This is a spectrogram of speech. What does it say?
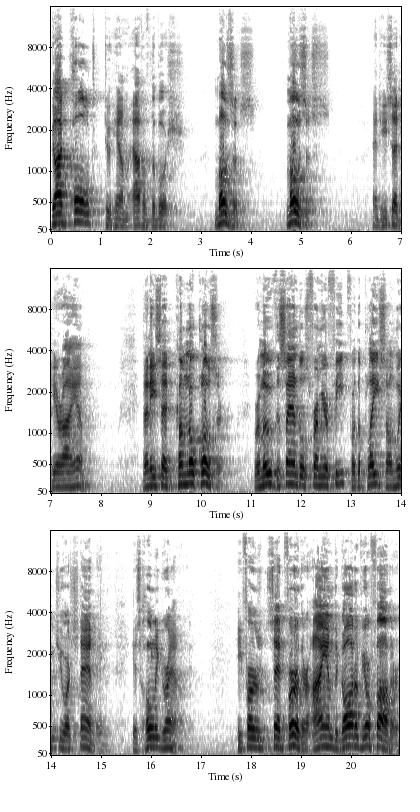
God called to him out of the bush, Moses, Moses. And he said, Here I am. Then he said, Come no closer. Remove the sandals from your feet, for the place on which you are standing is holy ground. He said further, I am the God of your father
